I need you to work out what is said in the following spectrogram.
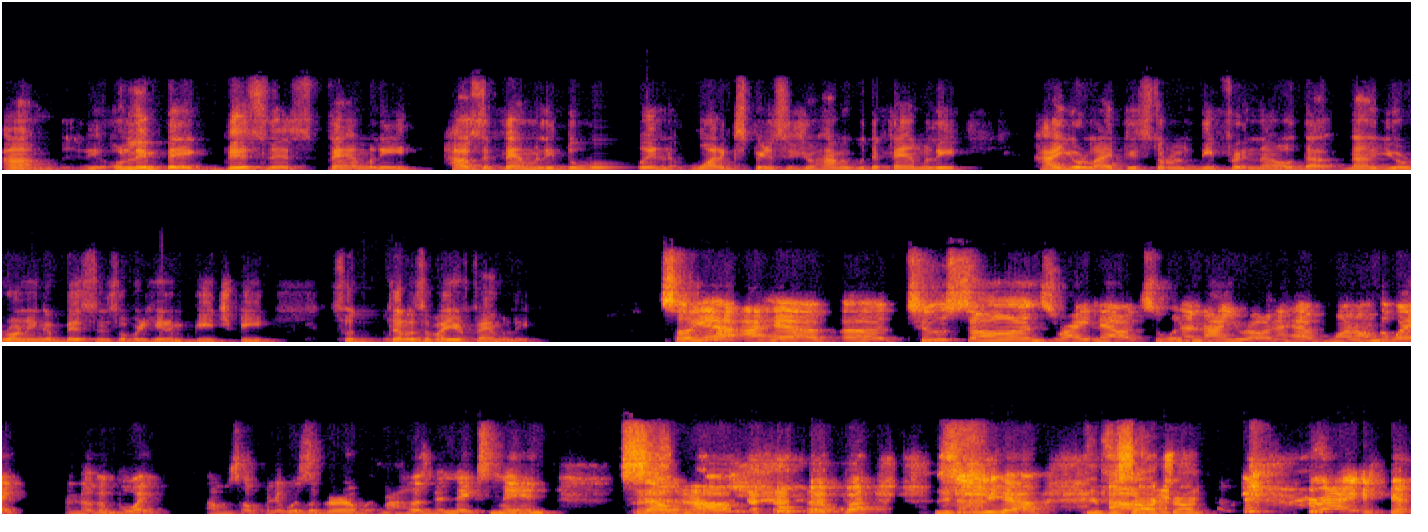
um the Olympic business family? How's the family doing? What experiences you're having with the family? How your life is totally different now that now you're running a business over here in PHP. So tell us about your family. So yeah, I have uh two sons right now, two and a nine year old, and I have one on the way, another boy. I was hoping it was a girl, but my husband makes men. So um, so yeah, Keep the Um, socks on. right.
